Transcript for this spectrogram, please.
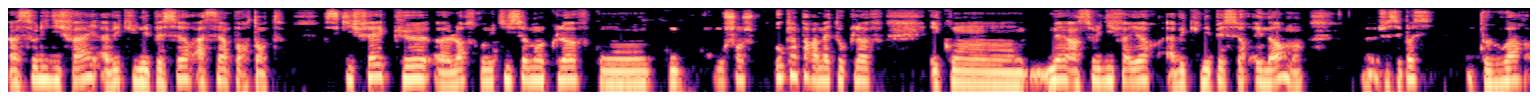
un solidify avec une épaisseur assez importante. Ce qui fait que lorsqu'on utilise seulement le cloth, qu'on on change aucun paramètre au cloth et qu'on met un solidifier avec une épaisseur énorme, euh, je sais pas si on peut voir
